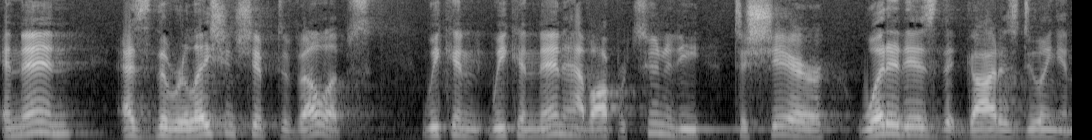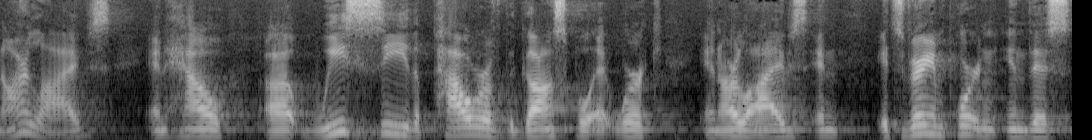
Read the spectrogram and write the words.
and then, as the relationship develops, we can, we can then have opportunity to share what it is that God is doing in our lives and how uh, we see the power of the gospel at work in our lives. And it's very important in this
